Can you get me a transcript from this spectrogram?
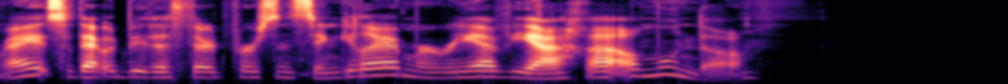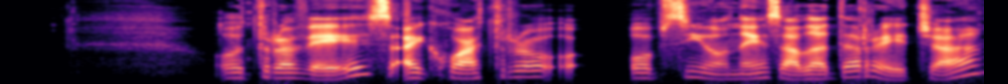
right? So that would be the third person singular. Maria viaja al mundo. Otra vez, hay cuatro opciones a la derecha.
